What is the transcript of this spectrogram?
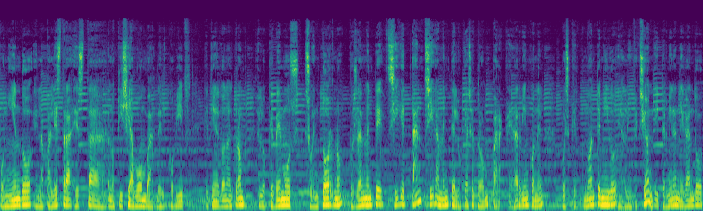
poniendo en la palestra esta noticia bomba del COVID que tiene Donald Trump. Lo que vemos, su entorno, pues realmente sigue tan ciegamente lo que hace Trump para quedar bien con él, pues que no han temido a la infección y terminan negando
